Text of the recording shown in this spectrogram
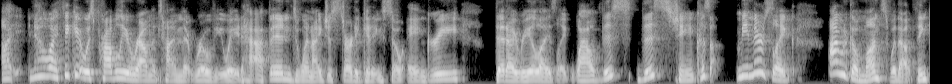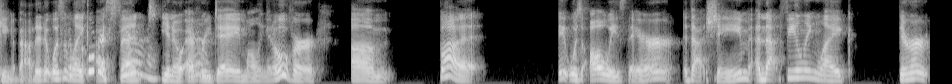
I no, I think it was probably around the time that Roe v. Wade happened when I just started getting so angry that I realized like, wow, this this shame because I mean, there's like I would go months without thinking about it. It wasn't of like course, I spent, yeah. you know, every yeah. day mulling it over. Um, but it was always there, that shame and that feeling like there are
